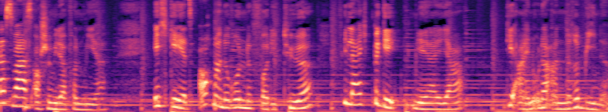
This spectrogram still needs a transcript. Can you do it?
Das war es auch schon wieder von mir. Ich gehe jetzt auch mal eine Runde vor die Tür. Vielleicht begegnet mir ja die ein oder andere Biene.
